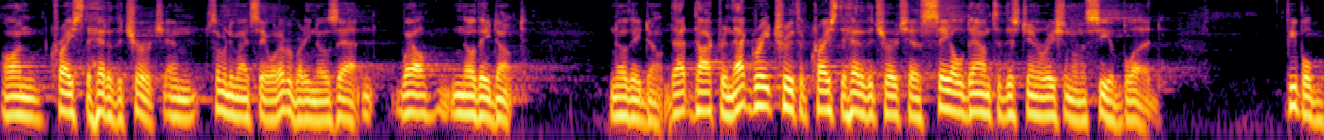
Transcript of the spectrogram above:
on Christ, the head of the church. And somebody might say, well, everybody knows that. Well, no, they don't. No, they don't. That doctrine, that great truth of Christ, the head of the church, has sailed down to this generation on a sea of blood. People,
